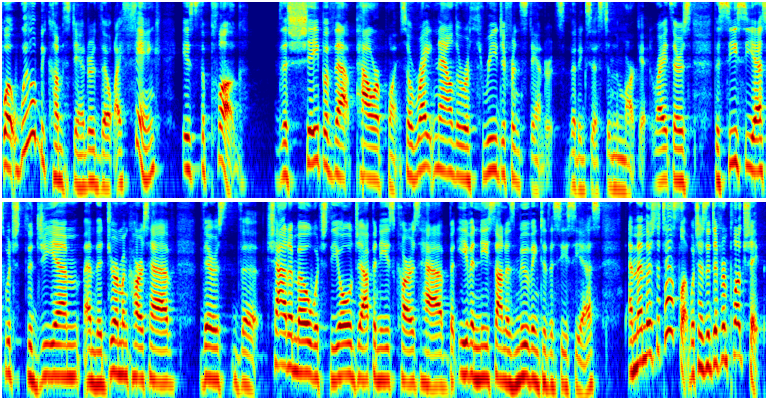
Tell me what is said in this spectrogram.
What will become standard, though, I think, is the plug, the shape of that PowerPoint. So right now there are three different standards that exist in the market, right? There's the CCS, which the GM and the German cars have. There's the CHAdeMO, which the old Japanese cars have, but even Nissan is moving to the CCS. And then there's the Tesla, which has a different plug shape.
